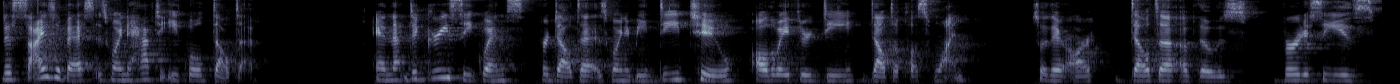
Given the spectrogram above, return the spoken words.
The size of S is going to have to equal delta. And that degree sequence for delta is going to be D2 all the way through D delta plus 1. So there are delta of those vertices,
